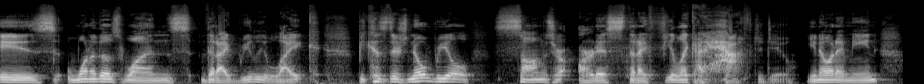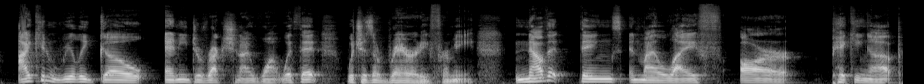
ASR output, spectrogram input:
is one of those ones that I really like because there's no real songs or artists that I feel like I have to do. You know what I mean? I can really go any direction I want with it, which is a rarity for me. Now that things in my life are picking up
